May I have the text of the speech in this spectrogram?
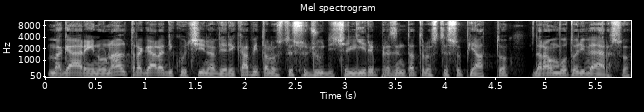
magari in un'altra gara di cucina vi ricapita lo stesso giudice, gli ripresentate lo stesso piatto, darà un voto diverso.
